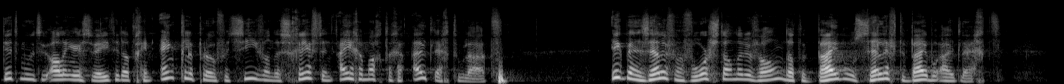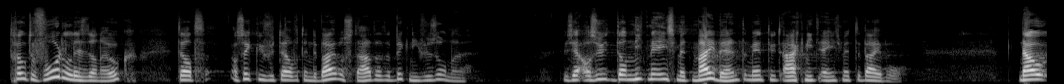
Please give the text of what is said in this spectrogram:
Dit moet u allereerst weten dat geen enkele profetie van de schrift een eigenmachtige uitleg toelaat. Ik ben zelf een voorstander ervan dat de Bijbel zelf de Bijbel uitlegt. Het grote voordeel is dan ook dat als ik u vertel wat in de Bijbel staat, dat heb ik niet verzonnen. Dus ja, als u het dan niet mee eens met mij bent, dan bent u het eigenlijk niet eens met de Bijbel. Nou,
